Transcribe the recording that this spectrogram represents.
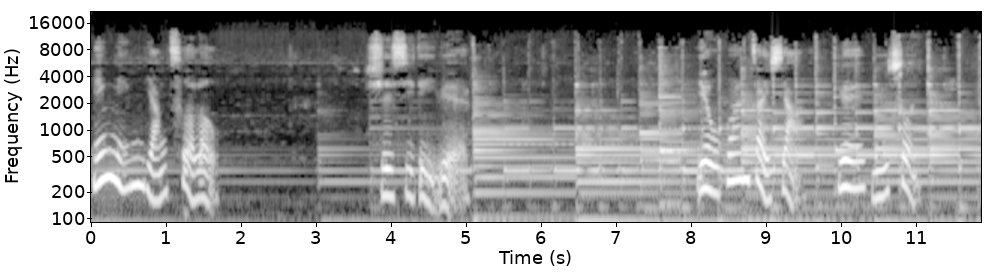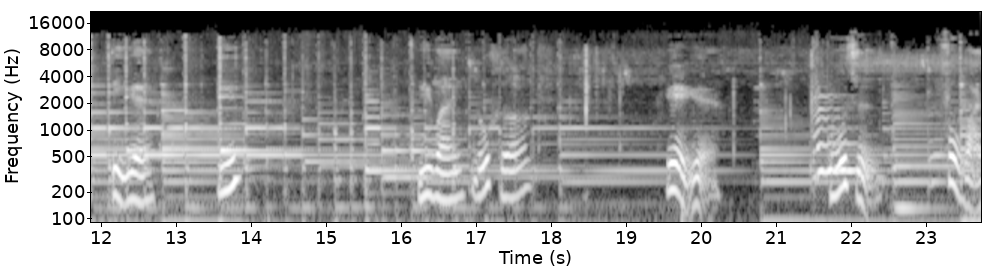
明明阳侧漏，湿兮地曰：“有官在下，曰虞舜。”帝曰：“愚。”余闻如何？月曰：“吾子父完，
